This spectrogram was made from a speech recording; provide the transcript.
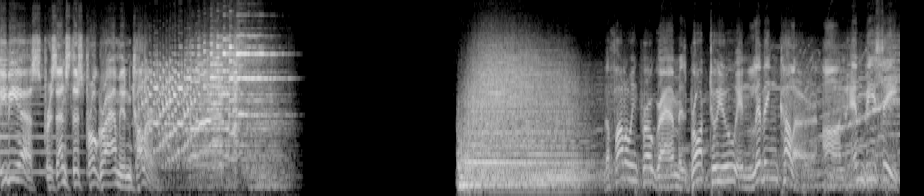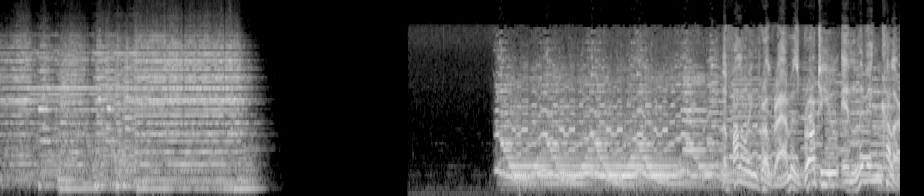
CBS presents this program in color. The following program is brought to you in living color on NBC. Program is brought to you in living color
